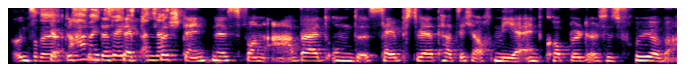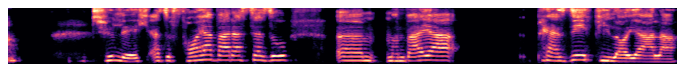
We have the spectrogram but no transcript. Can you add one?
unsere glaub, das, das Selbstverständnis von Arbeit und Selbstwert hat sich auch mehr entkoppelt, als es früher war. Natürlich. Also vorher war das ja so, ähm, man war ja per se viel loyaler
